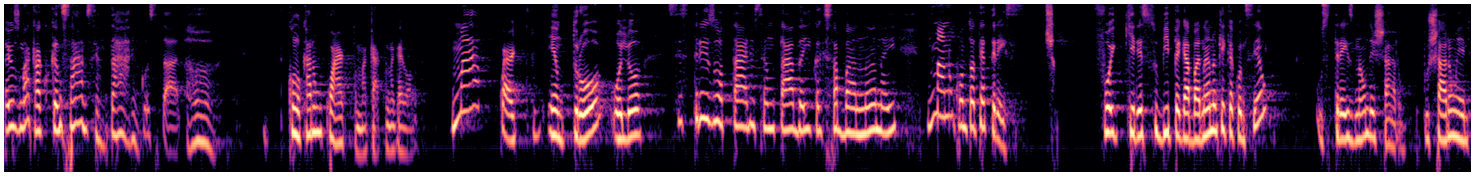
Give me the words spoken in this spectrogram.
Aí os macacos cansados sentaram, encostaram. Oh. Colocaram um quarto macaco na gaiola. Mas quarto entrou, olhou, esses três otários sentados aí com essa banana aí, mas não contou até três. Foi querer subir pegar a banana, o que, que aconteceu? Os três não deixaram, puxaram ele.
